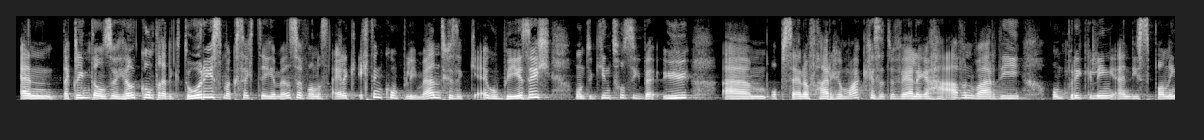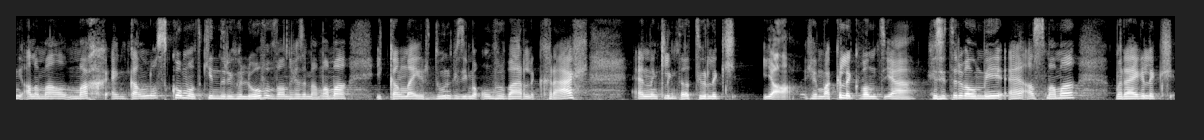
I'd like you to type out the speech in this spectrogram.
en dat klinkt dan zo heel contradictorisch, maar ik zeg tegen mensen van, dat is eigenlijk echt een compliment. Je bent goed bezig, want je kind voelt zich bij u um, op zijn of haar gemak. Je zet een veilige haven waar die ontprikkeling en die spanning allemaal mag en kan loskomen. Want kinderen geloven van, je zegt, mama, ik kan dat hier doen, je ziet me onvoorwaardelijk graag. En dan klinkt dat natuurlijk ja, gemakkelijk, want ja, je zit er wel mee hè, als mama. Maar eigenlijk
